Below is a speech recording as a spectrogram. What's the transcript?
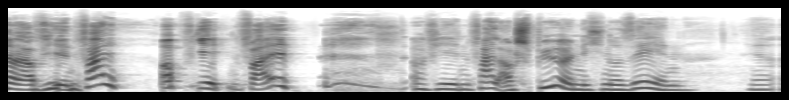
Auf jeden Fall. Auf jeden Fall. Auf jeden Fall. Auch spüren, nicht nur sehen. Ja.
